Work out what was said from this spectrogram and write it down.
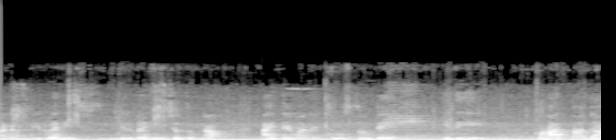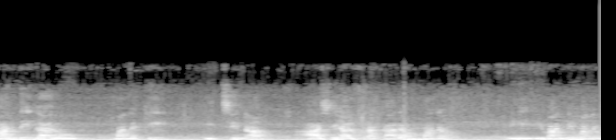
మనం నిర్వహించు నిర్వహించుతున్నాం. అయితే మనం చూస్తుంటే ఇది మహాత్మా గాంధీ గారు మనకి ఇచ్చిన ఆశయాల ప్రకారం మనం ఇవన్నీ మనం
